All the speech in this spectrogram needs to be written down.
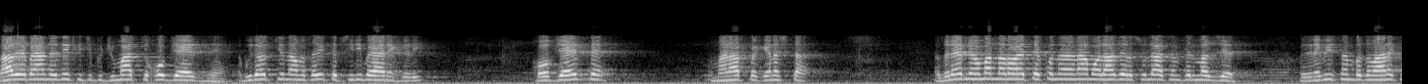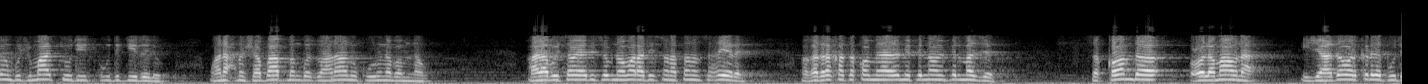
باب بیان دې کې چې په جمعات کې خوب جائز ده ابو داود کې نام سره تفسیری بیان کړی خوب جائز ده منات پکې نشته عبد الله ابن عمر روایت ته کنا نام اولاد رسول الله صلی الله علیه وسلم په مسجد د نبی سم په زمانه کې په جمعات کې ودی ودی کېدلو ونحن شباب من بزوانانو کورونه بمنو قال ابو سعيد حديث ابن عمر حديث حسن صحيح ده وقد رخص قوم من العلم في النوم في المسجد سقام د علماونا اجازه ورکړه د پوت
